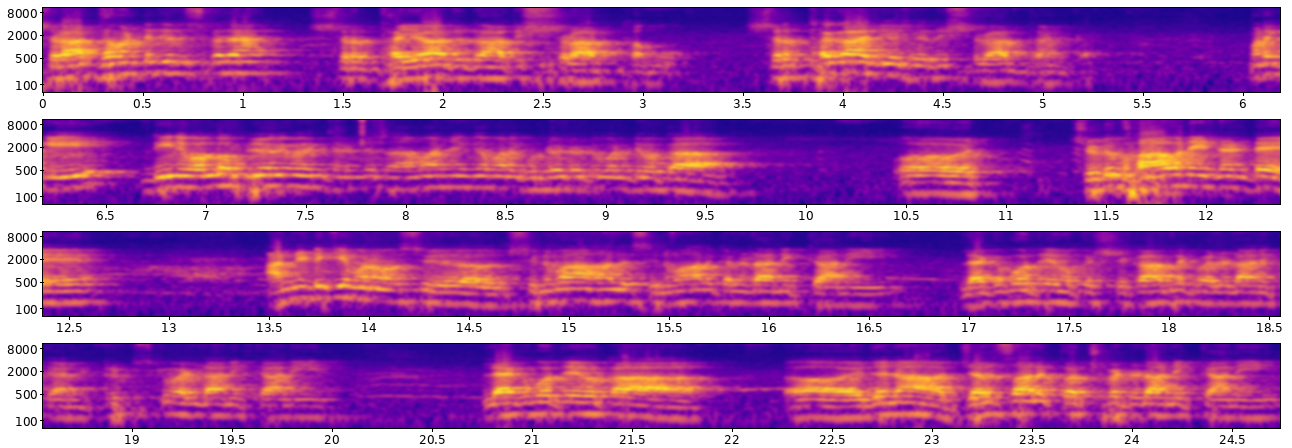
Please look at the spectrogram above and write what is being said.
శ్రాద్ధం అంటే తెలుసు కదా? శ్రద్ధయా దాతి శ్రాద్ధము. శ్రద్ధగా చేసేది శ్రాద్ధ అంట. మనకి దీనివల్ల ఉపయోగం ఏంటంటే సామాన్యంగా మనకు ఉండేటటువంటి ఒక చెడు భావన ఏంటంటే అన్నిటికీ మనం సి- సినిమా హాల్ సినిమాలకు వెళ్ళడానికి కానీ లేకపోతే ఒక షికార్లకు వెళ్ళడానికి కానీ ట్రిప్స్కి వెళ్ళడానికి కానీ లేకపోతే ఒక ఏదైనా జల్సాలకు ఖర్చు పెట్టడానికి కానీ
